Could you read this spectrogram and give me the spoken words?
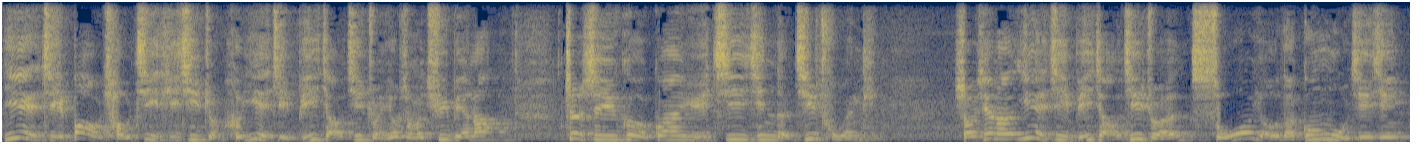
业绩报酬计提基准和业绩比较基准有什么区别呢？这是一个关于基金的基础问题。首先呢，业绩比较基准，所有的公募基金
